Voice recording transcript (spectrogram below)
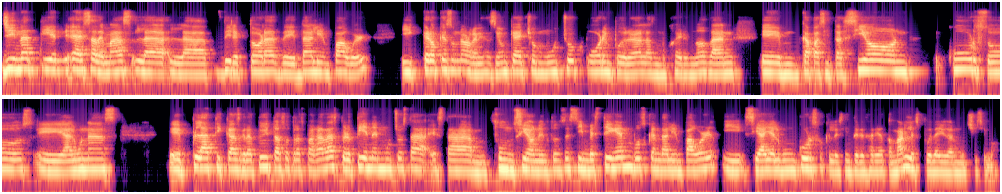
Gina tiene, es además la, la directora de Dalian Power, y creo que es una organización que ha hecho mucho por empoderar a las mujeres, ¿no? Dan em, capacitación, cursos, eh, algunas eh, pláticas gratuitas, otras pagadas, pero tienen mucho esta, esta función. Entonces, investiguen, busquen Dalian Power y si hay algún curso que les interesaría tomar, les puede ayudar muchísimo.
